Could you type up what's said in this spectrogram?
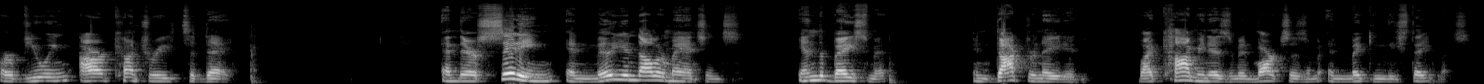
are viewing our country today. And they're sitting in million dollar mansions in the basement, indoctrinated by communism and Marxism, and making these statements.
